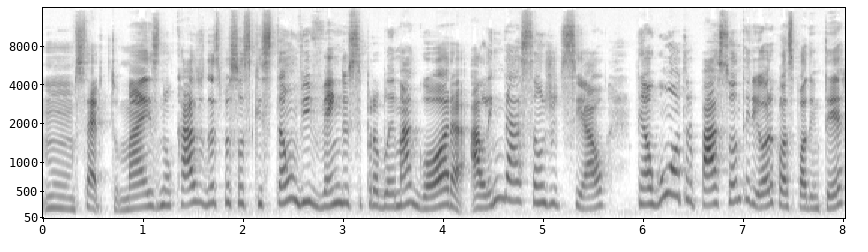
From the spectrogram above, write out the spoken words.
Hum, certo. Mas no caso das pessoas que estão vivendo esse problema agora, além da ação judicial, tem algum outro passo anterior que elas podem ter?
